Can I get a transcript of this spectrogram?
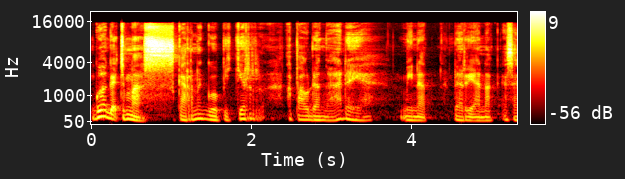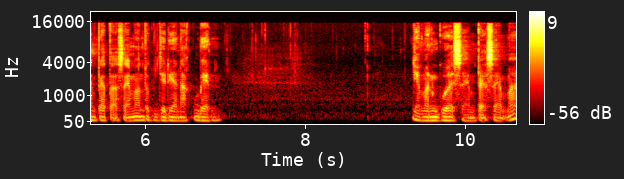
Gue agak cemas karena gue pikir apa udah nggak ada ya minat dari anak SMP atau SMA untuk jadi anak band? Zaman gue SMP SMA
